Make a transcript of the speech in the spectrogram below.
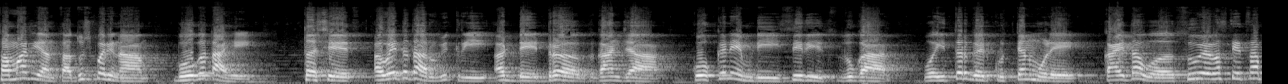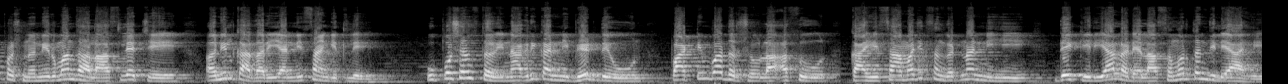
समाज यांचा दुष्परिणाम भोगत आहे. तसेच अवैध दारू विक्री अड्डे ड्रग गांजा कोकण एमडी सिरीज जुगार व इतर गैरकृत्यांमुळे कायदा व सुव्यवस्थेचा प्रश्न निर्माण झाला असल्याचे अनिल कादारी यांनी सांगितले. उपोषणस्थळी नागरिकांनी भेट देऊन पाठिंबा दर्शवला असून काही सामाजिक संघटनांनीही देखील या लढ्याला समर्थन दिले आहे.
